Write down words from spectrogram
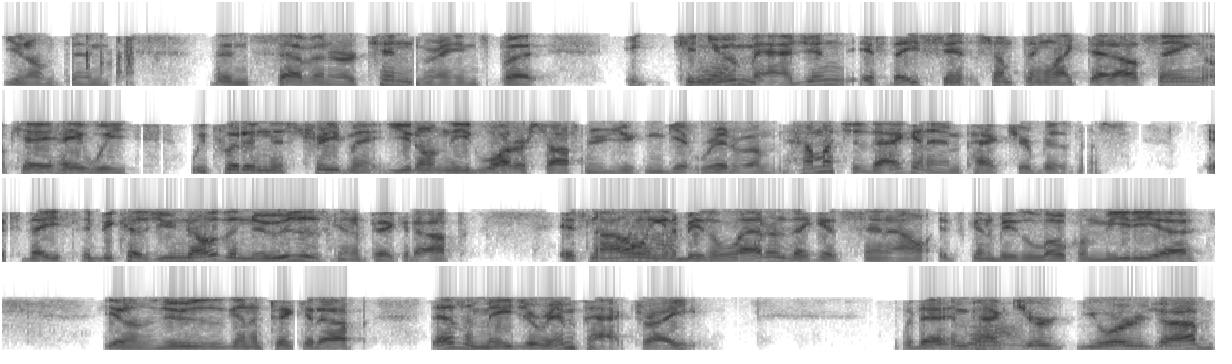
you know than than seven or 10 grains. But can yeah. you imagine if they sent something like that out saying, okay, hey, we we put in this treatment, you don't need water softeners, you can get rid of them. How much is that going to impact your business? If they because you know the news is going to pick it up. It's not only going to uh-huh. be the letter that gets sent out, it's going to be the local media. You know, the news is going to pick it up that's a major impact, right? Would that impact your your job?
